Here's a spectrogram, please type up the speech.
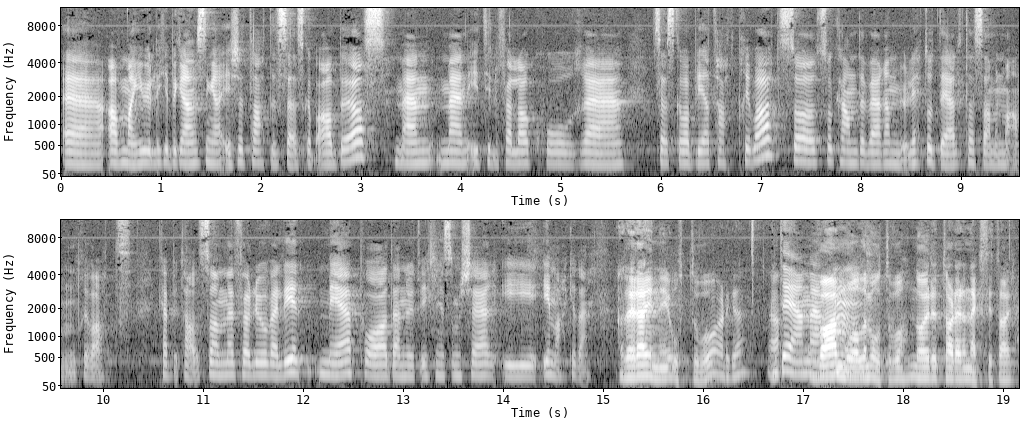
eh, av mange ulike begrensninger ikke tatt et selskap av børs, men, men i tilfeller hvor selskapet blir tatt privat, så, så, kan det være en mulighet å delta sammen med annen privat kapital. Så vi følger jo veldig med på den utviklingen som skjer i, i markedet. Ja, dere er inne i Ottovo, er det ikke det? Ja. det er Hva er målet med Ottovo? Når tar dere en exit her?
